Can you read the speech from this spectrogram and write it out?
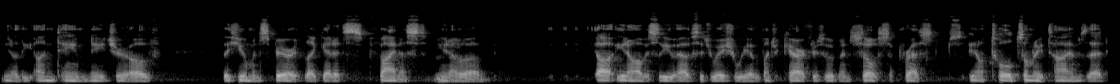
you know, the untamed nature of the human spirit, like at its finest. You know, uh, uh, you know, obviously you have a situation where you have a bunch of characters who have been so suppressed, you know, told so many times that,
